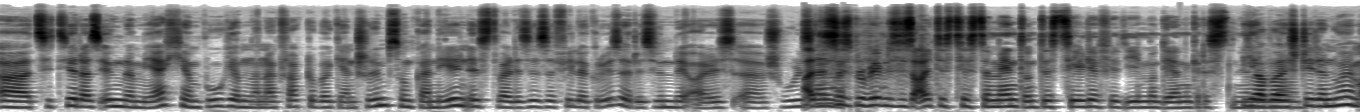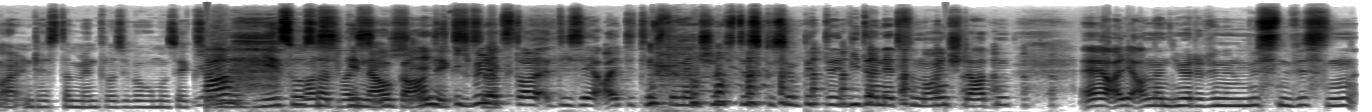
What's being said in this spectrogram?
äh, zitiert aus irgendeinem Märchenbuch. Ich habe dann auch gefragt, ob er gern Schrimps und Garnelen isst, weil das ist eine viel größere Sünde als äh, schwul sein. Also das ist das Problem, das ist Altes Testament und das zählt ja für die modernen Christen. Ja, aber es steht ja nur im Alten Testament was über Homosexuelle. Ja, Jesus hat genau ich, gar ich, nichts Ich will gesagt. jetzt da diese Alte Testament-Schriftdiskussion bitte wieder nicht von neuem starten. Äh, alle anderen Hörerinnen müssen wissen,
